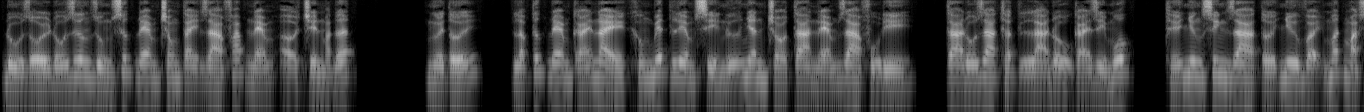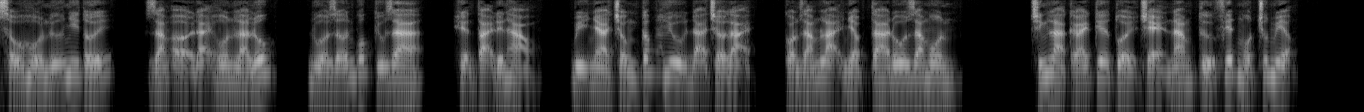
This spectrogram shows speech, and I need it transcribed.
Đủ rồi Đỗ Dương dùng sức đem trong tay ra pháp ném ở trên mặt đất. Người tới, lập tức đem cái này không biết liêm sỉ nữ nhân cho ta ném ra phủ đi, ta đỗ ra thật là đổ cái gì múc, thế nhưng sinh ra tới như vậy mất mặt xấu hổ nữ nhi tới, dám ở đại hôn là lúc, đùa giỡn quốc cứu ra, hiện tại đến hảo, bị nhà chồng cấp hưu đã trở lại, còn dám lại nhập ta đô gia môn. Chính là cái kia tuổi trẻ nam tử phiết một chút miệng.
